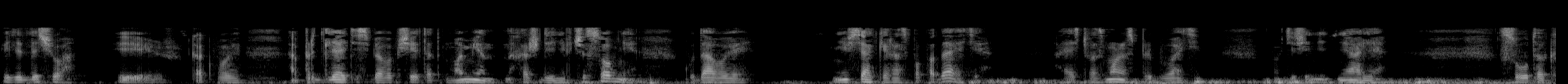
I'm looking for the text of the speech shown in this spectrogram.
Или для чего? И как вы определяете себя вообще этот момент нахождения в часовне, куда вы не всякий раз попадаете, а есть возможность пребывать в течение дня или суток,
